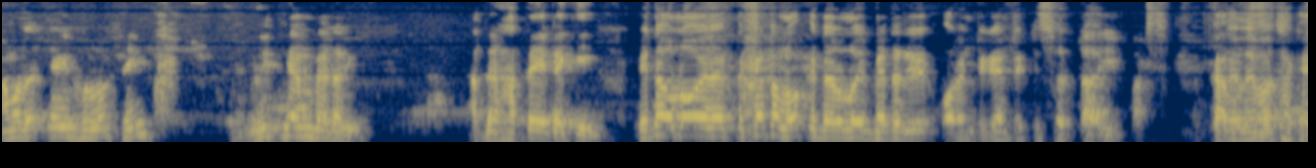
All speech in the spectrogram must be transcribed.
আমাদের এই হলো সেই লিথিয়াম ব্যাটারি আপনার হাতে এটা কি? এটা হলো একটা ক্যাটালগ এটা হলো ব্যাটারির ওয়ারেন্টি গ্যারান্টি কিছু একটা ই পার্স কাগজ। এভাবে থাকে।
